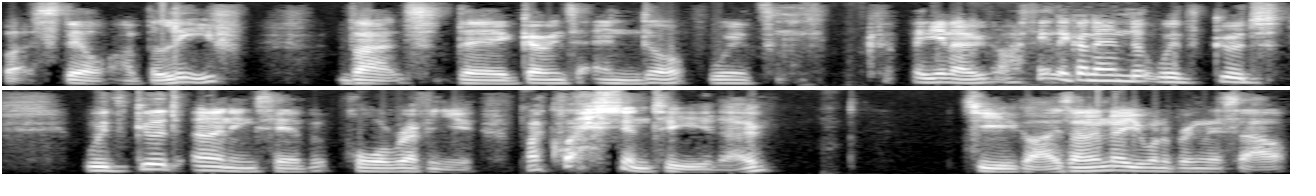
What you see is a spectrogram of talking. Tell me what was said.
but still, I believe that they're going to end up with, you know, I think they're going to end up with good, with good earnings here, but poor revenue. My question to you though, to you guys, and I know you want to bring this out,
